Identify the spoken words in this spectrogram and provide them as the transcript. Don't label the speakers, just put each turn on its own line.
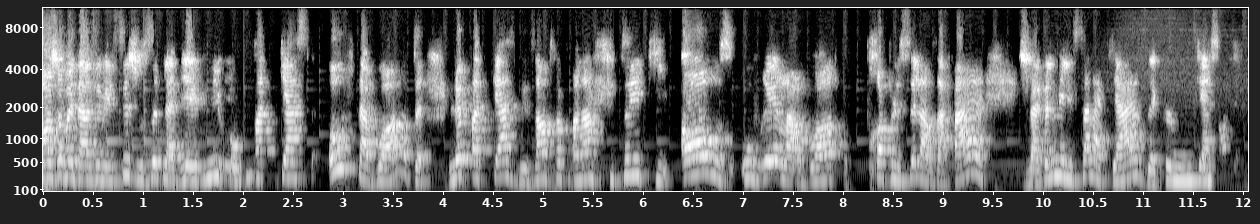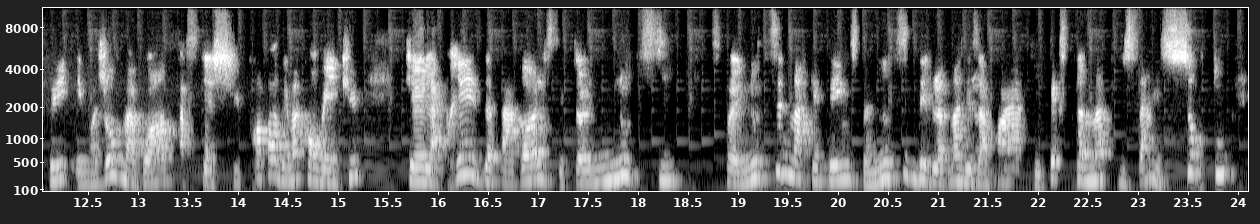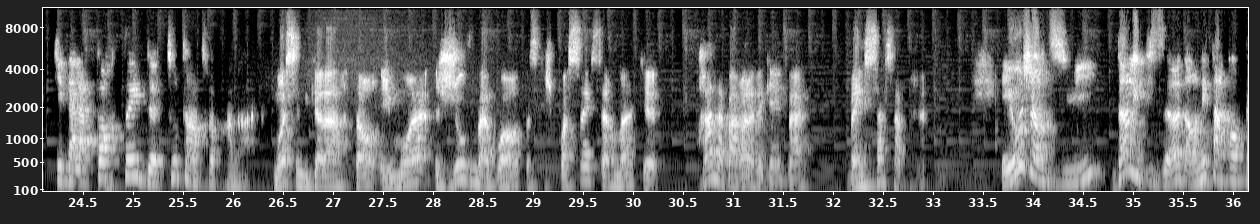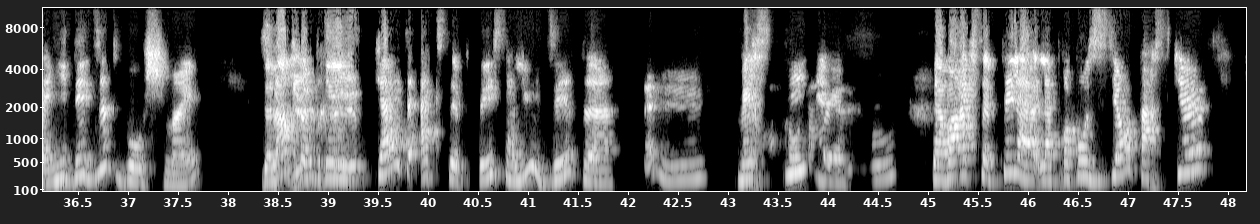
Bonjour, mesdames et messieurs. Je vous souhaite la bienvenue au podcast Ouvre ta boîte, le podcast des entrepreneurs futés qui osent ouvrir leur boîte pour propulser leurs affaires. Je m'appelle Mélissa Lapierre de Communication Futée et moi, j'ouvre ma boîte parce que je suis profondément convaincue que la prise de parole, c'est un outil c'est un outil de marketing, c'est un outil de développement des affaires qui est extrêmement puissant et surtout qui est à la portée de tout entrepreneur.
Moi, c'est Nicolas Harton et moi, j'ouvre ma boîte parce que je crois sincèrement que prendre la parole avec impact, ben ça, ça prend.
Et aujourd'hui, dans l'épisode, on est en compagnie d'Edith Beauchemin de l'entreprise Quête Acceptée. Salut Edith!
Salut!
Merci d'avoir accepté la, la proposition parce que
